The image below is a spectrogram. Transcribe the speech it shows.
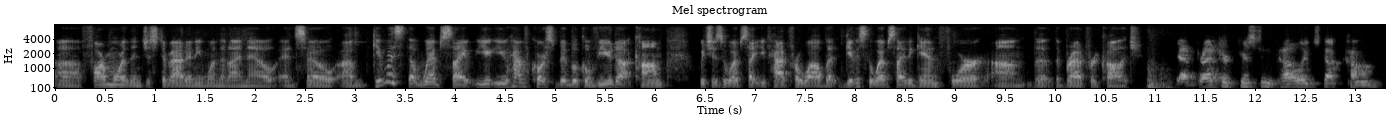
uh, far more than just about anyone that I know. And so um, give us the website. You, you have, of course, biblicalview.com, which is a website you've had for a while, but give us the website again for um, the, the Bradford College. Yeah, bradfordchristiancollege.com.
